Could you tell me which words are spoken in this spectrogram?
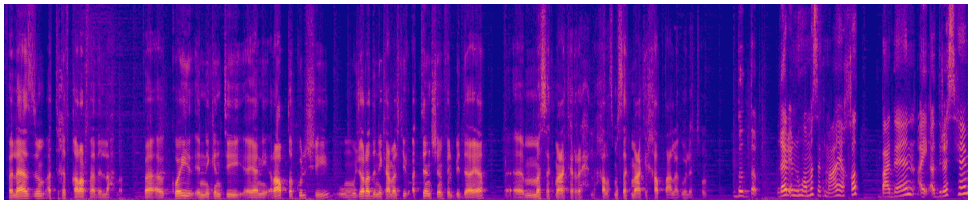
فلازم أتخذ قرار في هذه اللحظة. فكويس إنك أنت يعني رابطة كل شيء ومجرد إنك عملتي attention في البداية مسك معك الرحلة. خلاص مسك معك خط على قولتهم. بالضبط. غير إنه هو مسك معايا خط بعدين I address him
